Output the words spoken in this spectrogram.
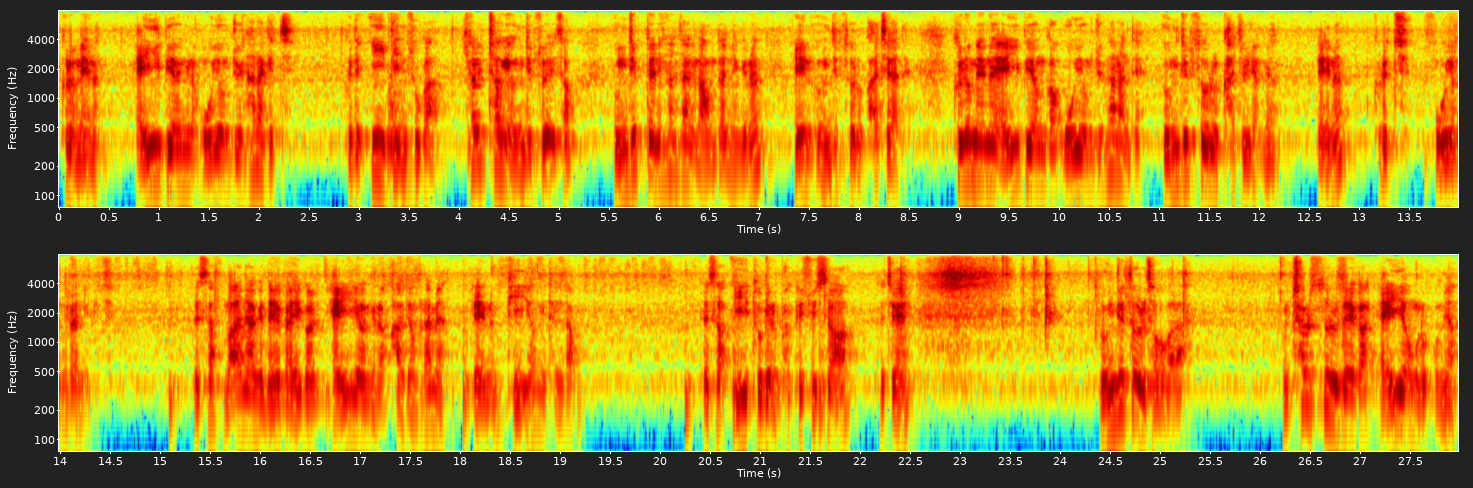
그러면은 A, B형이나 O형 중에 하나겠지. 근데 이 민수가 혈청의 응집소에서 응집되는 현상이 나온다는 얘기는 얘는 응집소를 가져야 돼. 그러면은 A, B형과 O형 중 하나인데 응집소를 가지려면 얘는 그렇지 O형이라는 얘기지. 됐어? 만약에 내가 이걸 A형이라 가정을 하면 A는 B형이 된다고. 됐어? 이두 개는 바뀔 수 있어. 됐지? 응집소를 적어봐라. 그럼 철수를 내가 A형으로 보면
